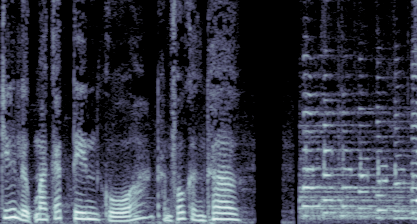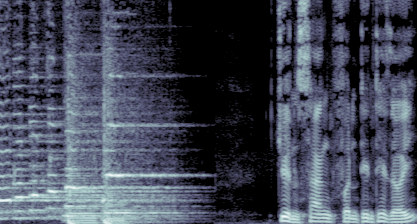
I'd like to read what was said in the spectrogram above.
chiến lược marketing của thành phố Cần Thơ. Chuyển sang phần tin thế giới.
